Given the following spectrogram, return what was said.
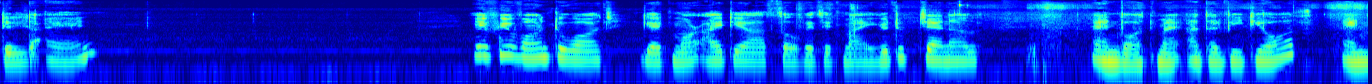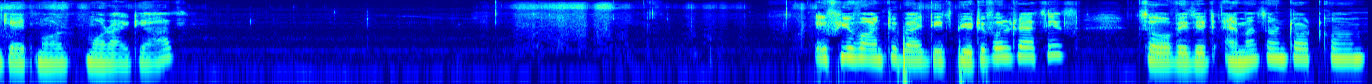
till the end. If you want to watch, get more ideas, so visit my YouTube channel and watch my other videos and get more more ideas. If you want to buy these beautiful dresses, so visit amazon.com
